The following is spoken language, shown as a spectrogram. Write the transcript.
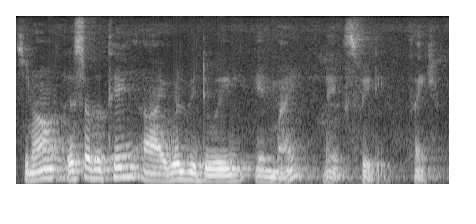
So now rest of the thing I will be doing in my next video. Thank you.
